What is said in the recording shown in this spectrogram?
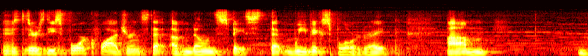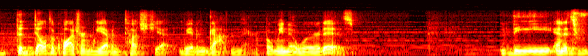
is there's these four quadrants that of known space that we've explored, right? Um, the Delta Quadrant we haven't touched yet. We haven't gotten there, but we know where it is. The and it's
